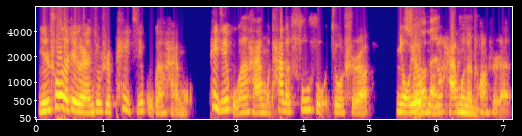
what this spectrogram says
您说的这个人就是佩吉·古根海姆，佩吉·古根海姆，他的叔叔就是纽约古根海姆的创始人。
